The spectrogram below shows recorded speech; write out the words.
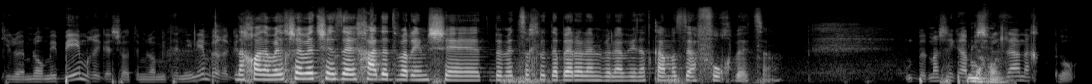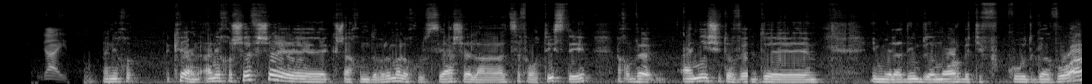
כאילו, הם לא מביעים רגשות, הם לא מתעניינים ברגשות. נכון, אבל אני חושבת שזה אחד הדברים שבאמת צריך לדבר עליהם ולהבין עד כמה זה הפוך בעצם. מה שנקרא, נכון. בשביל זה אנחנו פה. גיא. אני, כן, אני חושב שכשאנחנו מדברים על אוכלוסייה של הרצף האוטיסטי, ואני אישית עובד אה, עם ילדים בני נוער בתפקוד גבוה,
